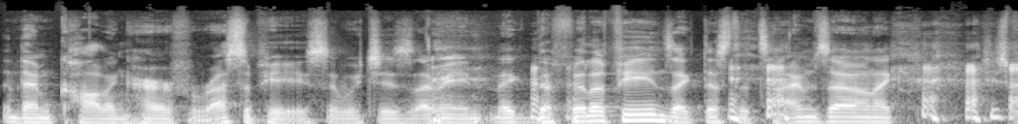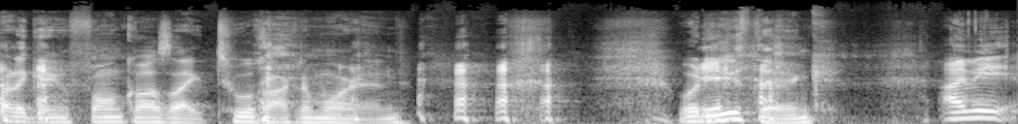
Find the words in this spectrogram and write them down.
them calling her for recipes, which is I mean like the Philippines, like just the time zone, like she's probably getting phone calls like two o'clock in the morning. what do yeah. you think? I mean,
